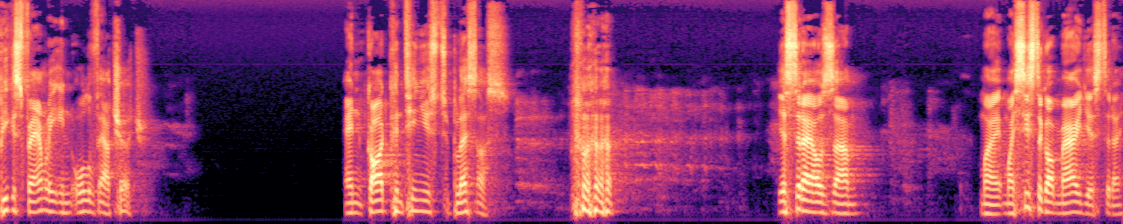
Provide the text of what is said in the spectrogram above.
biggest family in all of our church. And God continues to bless us. yesterday, I was, um, my, my sister got married yesterday.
